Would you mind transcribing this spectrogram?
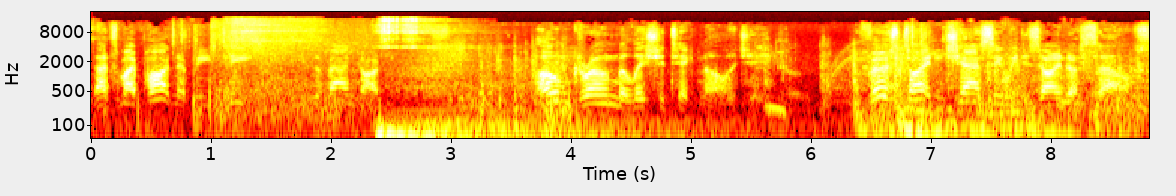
That's my partner, BT. He's a Vanguard. Homegrown militia technology. The First Titan chassis we designed ourselves.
